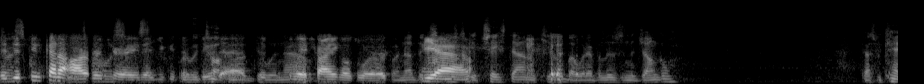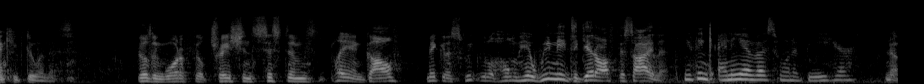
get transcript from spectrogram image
It just seems kind of arbitrary that you could just do that. doing the now? way triangles work. Yeah. to get chased down and killed by whatever lives in the jungle? Guys, we can't keep doing this. Building water filtration systems, playing golf, making a sweet little home here. We need to get off this island. You think any of us want to be here? No,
